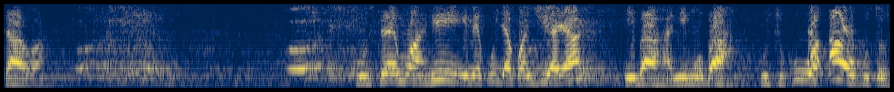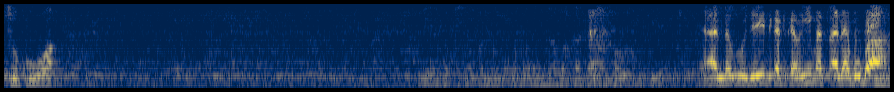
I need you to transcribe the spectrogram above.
sawa. Husemwa hii imekuja kwa njia ya ibaha ni mubaha kuchukua au kutochukua ndio hii katika hii masala ya mubaha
